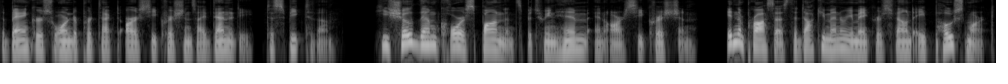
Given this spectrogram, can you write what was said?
the banker sworn to protect R.C. Christian's identity, to speak to them. He showed them correspondence between him and R.C. Christian. In the process, the documentary makers found a postmark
